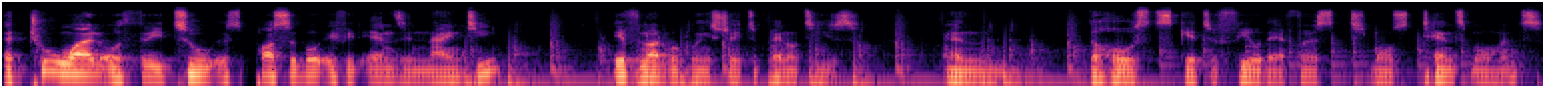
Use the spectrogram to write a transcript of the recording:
a 2 1 or 3 2 is possible if it ends in 90. If not, we're going straight to penalties. And the hosts get to feel their first most tense moments.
